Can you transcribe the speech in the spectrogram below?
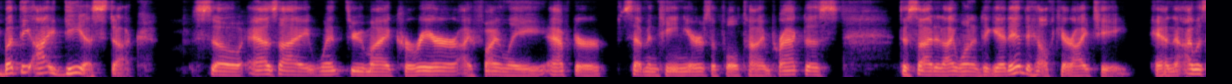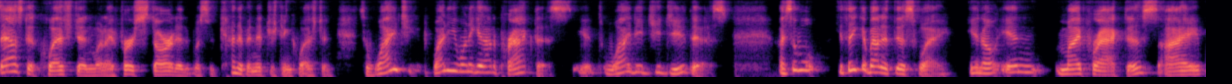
But the idea stuck. So as I went through my career, I finally, after 17 years of full time practice, decided I wanted to get into healthcare IT. And I was asked a question when I first started. It was kind of an interesting question. So why did you why do you want to get out of practice? Why did you do this? I said, well, you think about it this way. You know, in my practice, I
